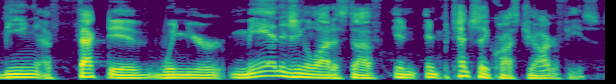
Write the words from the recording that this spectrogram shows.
being effective when you're managing a lot of stuff and potentially across geographies?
